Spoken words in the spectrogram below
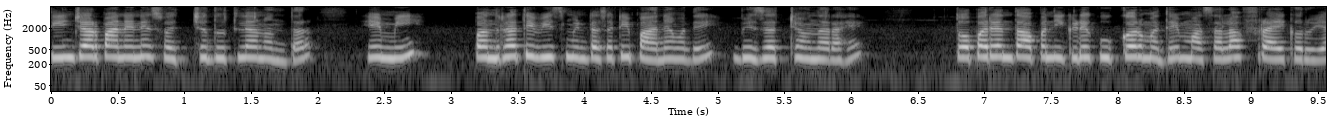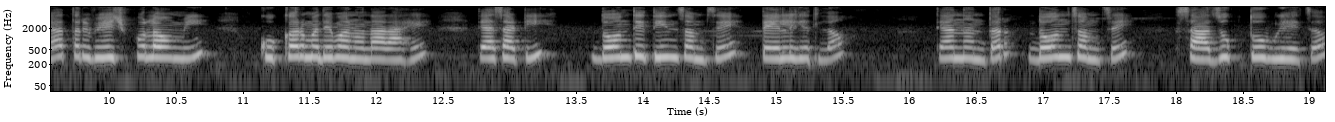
तीन चार पाण्याने स्वच्छ धुतल्यानंतर हे मी पंधरा ते वीस मिनटासाठी पाण्यामध्ये भिजत ठेवणार आहे. तोपर्यंत आपण इकडे कुकरमध्ये मसाला फ्राय करूया. तर व्हेज पुलाव मी कुकरमध्ये बनवणार आहे. त्यासाठी दोन ते तीन चमचे तेल घेतलं. त्यानंतर दोन चमचे साजूक तूप घ्यायचं.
